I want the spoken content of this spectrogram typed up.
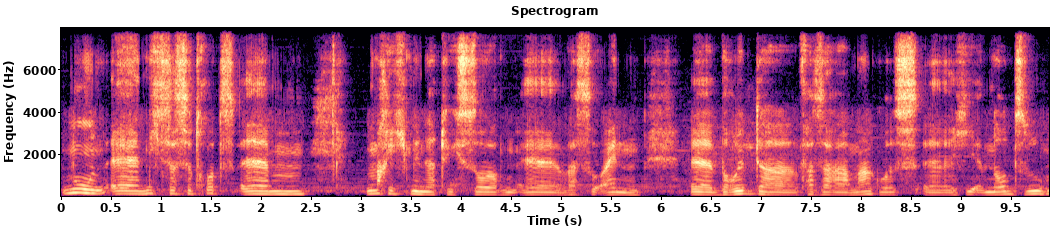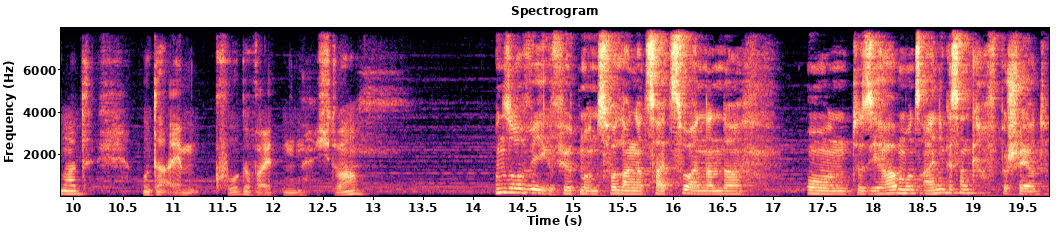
nun, äh, nichtsdestotrotz ähm, mache ich mir natürlich Sorgen, äh, was so ein äh, berühmter Versarer Magus äh, hier im Norden zu suchen hat, unter einem Chorgeweihten, nicht wahr? Unsere Wege führten uns vor langer Zeit zueinander und sie haben uns einiges an Kraft beschert.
